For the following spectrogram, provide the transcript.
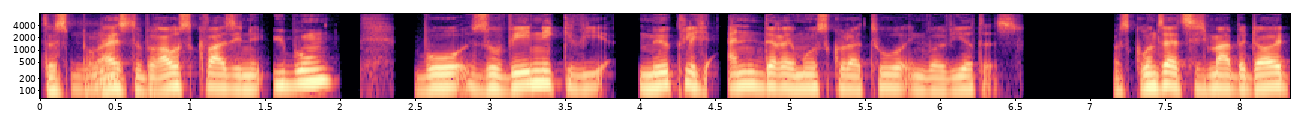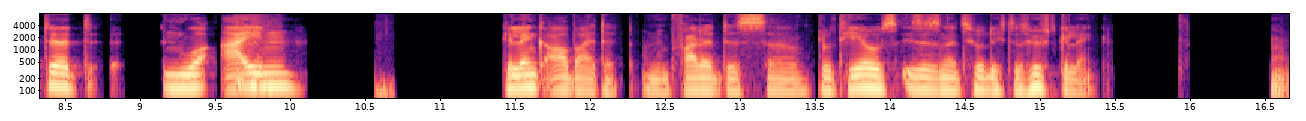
Das mhm. heißt, du brauchst quasi eine Übung, wo so wenig wie möglich andere Muskulatur involviert ist. Was grundsätzlich mal bedeutet, nur ein Gelenk arbeitet. Und im Falle des äh, Gluteus ist es natürlich das Hüftgelenk. Ja.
